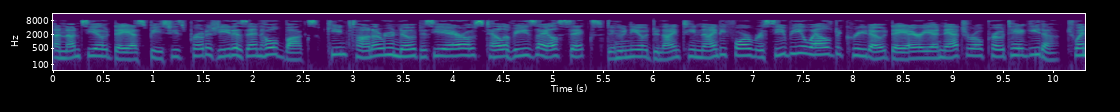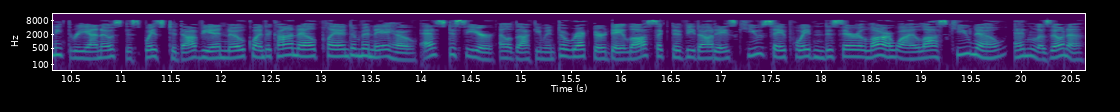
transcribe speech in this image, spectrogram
Anuncio de especies protegidas en Holbox, Quintana Roo Noticieros Televisa el 6 de junio de 1994 recibió el decreto de área natural protegida, 23 años después todavía no cuenta con el plan de manejo, es decir, el documento rector de las actividades que se pueden desarrollar y las que no, en la zona.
